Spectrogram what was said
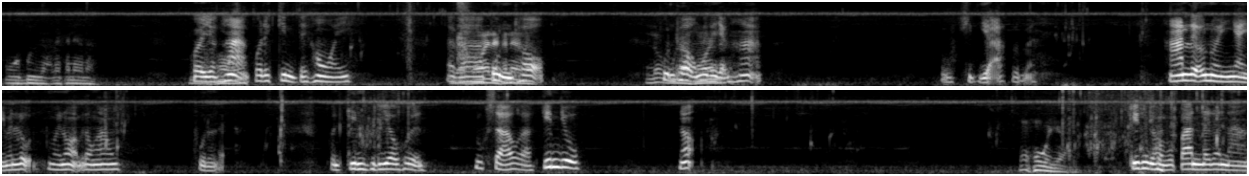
โอ้เบื่ออะไรกันแน่น่ะข่อยอยากหักก็ได้กินแต่หอยแล้วก็หอยอะไรปุ่นกันแน่ทอก ปุ่นทอกไม่ได้อยากหักโอ้คิดยากเลยมันหานเลยเอาหน่วยใหญ่มันโหลดหน่วยน้อยไม่ต้องเอาพุ่นแหละเพิ่นกินผู้เดียวเพิ่นลูกสาวก็กินอยู่โอ้โหอย่างกินอยู่ของปั้นได้แล้วนาง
